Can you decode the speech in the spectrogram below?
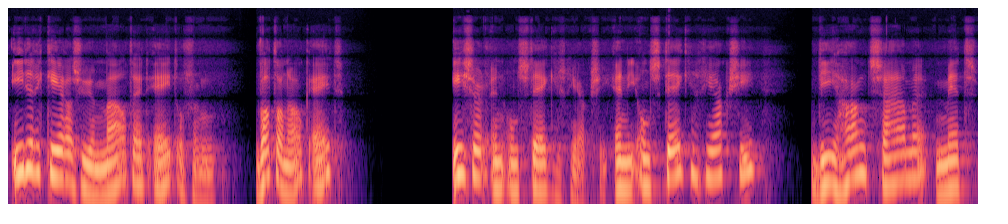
Iedere keer als u een maaltijd eet of een wat dan ook eet, is er een ontstekingsreactie. En die ontstekingsreactie die hangt samen met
